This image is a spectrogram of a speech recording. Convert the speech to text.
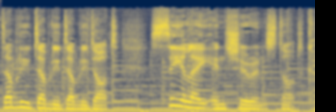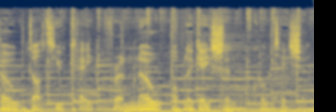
www.clainsurance.co.uk for a no obligation quotation.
